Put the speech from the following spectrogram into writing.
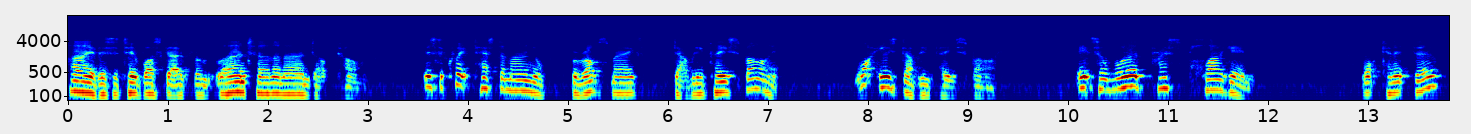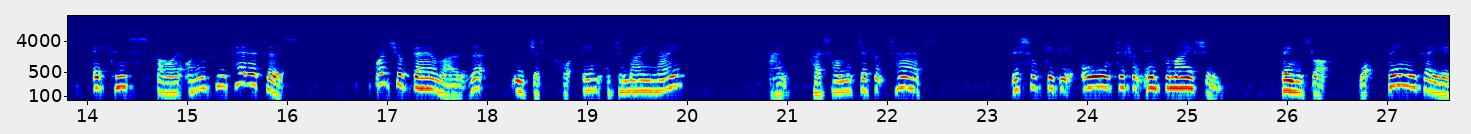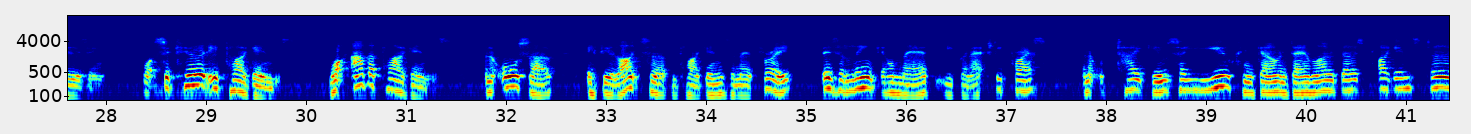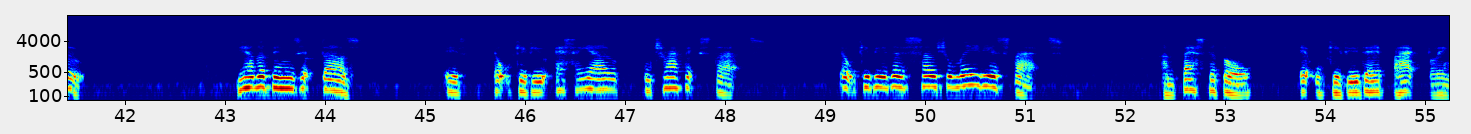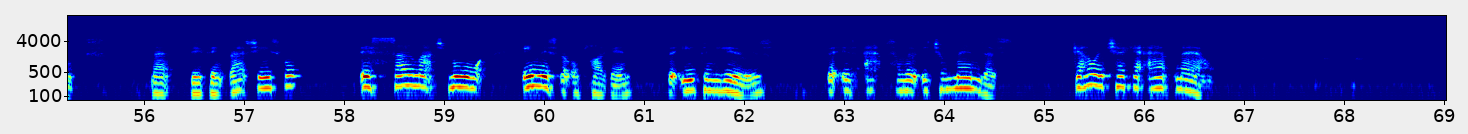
Hi, this is Ted Wosko from LearnTurnAndEarn.com. This is a quick testimonial for Rob Smag's WP Spy. What is WP Spy? It's a WordPress plugin. What can it do? It can spy on your competitors. Once you've downloaded it, you just put in a domain name and press on the different tabs. This will give you all different information. Things like what themes they're using, what security plugins, what other plugins, and also if you like certain plugins and they're free, there's a link on there that you can actually press and it will take you so you can go and download those plugins too. The other things it does is it will give you SEO and traffic stats. It will give you their social media stats. And best of all, it will give you their backlinks. Now, do you think that's useful? There's so much more in this little plugin that you can use that is absolutely tremendous. Go and check it out now.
